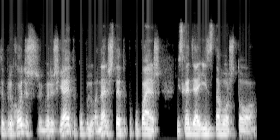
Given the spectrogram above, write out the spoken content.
ты приходишь и говоришь, я это куплю, а дальше ты это покупаешь, исходя из того, что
